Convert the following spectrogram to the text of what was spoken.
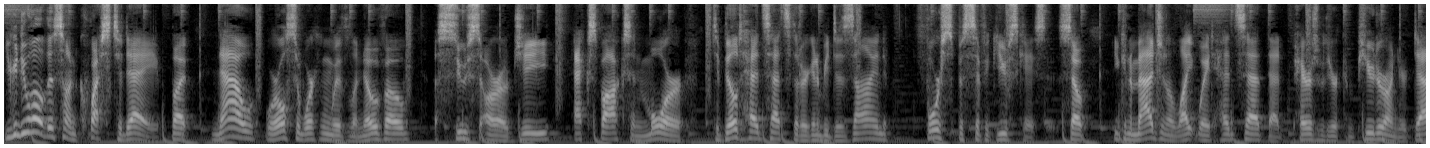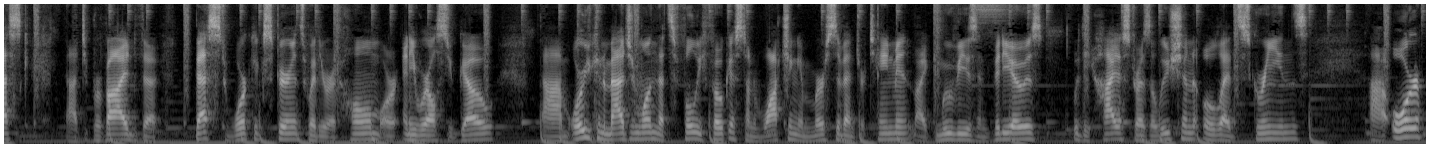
You can do all this on Quest today, but now we're also working with Lenovo, Asus ROG, Xbox, and more to build headsets that are going to be designed for specific use cases. So you can imagine a lightweight headset that pairs with your computer on your desk uh, to provide the best work experience, whether you're at home or anywhere else you go. Um, or you can imagine one that's fully focused on watching immersive entertainment like movies and videos with the highest resolution OLED screens. Uh, or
